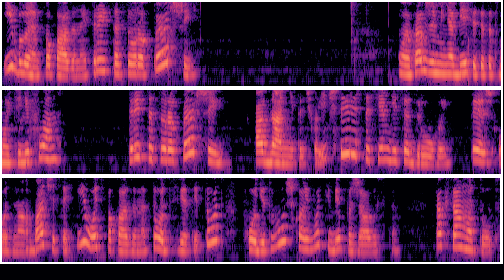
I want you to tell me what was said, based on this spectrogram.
І бленд показаний 341. Ой, как же меня бесит этот мой телефон. 341 одна ниточка і 472 теж одна, бачите? І ось показано тот цвет і тот входить в ушко, і вот тебе, пожалуйста. Так само тут.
